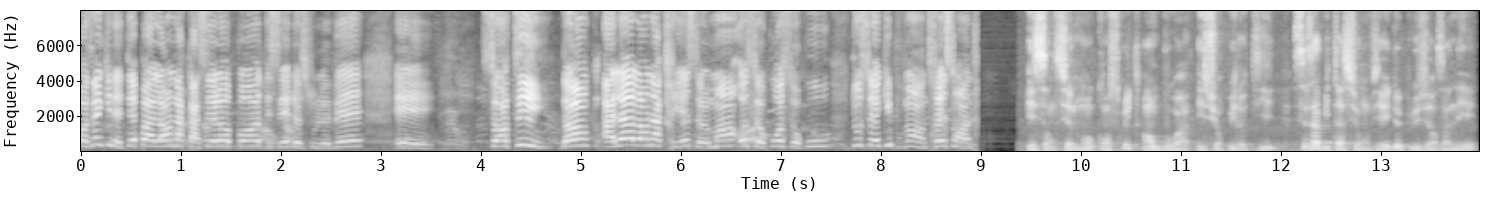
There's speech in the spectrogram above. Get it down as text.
voisins qui n'étaient pas là, on a cassé leur porte, essayé de soulever et sortir. Donc à l'heure là, on a crié seulement au secours, au secours. Tous ceux qui pouvaient entrer sont entrés. Essentiellement construites en bois et sur pilotis, ces habitations vieilles de plusieurs années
